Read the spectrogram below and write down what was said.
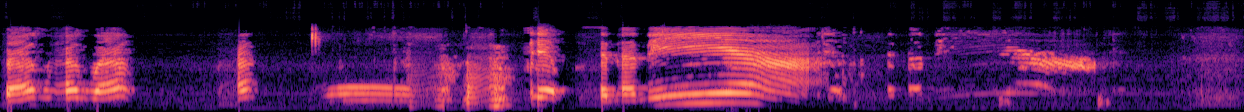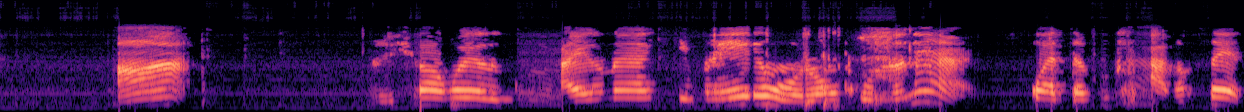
แบงค์แบงค์แบงค์แบงค์โอ้เจ็บ เนี่ยเจ็บเลยนะเนี่ยอะชอบไปลืมไลค์นะคลิปนี้โหลงทุนนะเนี่ย กว่าจะศึกษากันเสร็จ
